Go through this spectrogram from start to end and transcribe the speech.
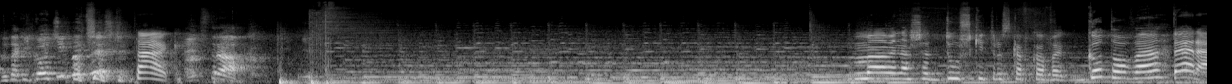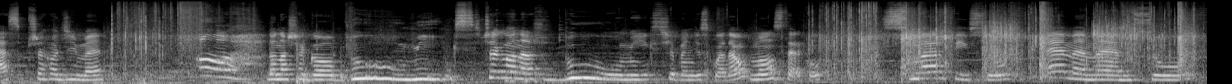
To taki kącik? No ciężki. Tak. Ekstra. Mamy nasze duszki truskawkowe gotowe. Teraz przechodzimy o, do naszego Boo Mix. Z czego nasz Boo Mix się będzie składał? Monsterków, Smartiesów, MMMsów,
